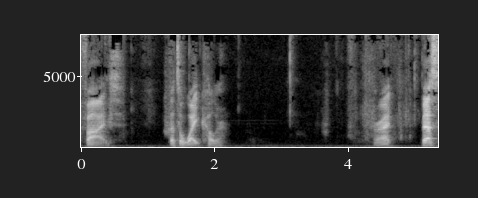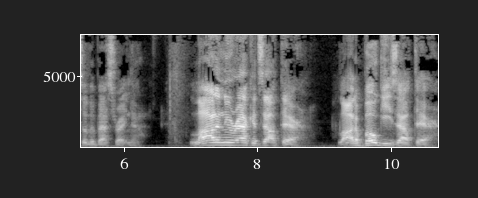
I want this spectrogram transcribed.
fives. That's a white color. All right. best of the best right now. A lot of new rackets out there. A lot of bogeys out there.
